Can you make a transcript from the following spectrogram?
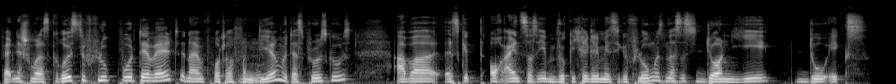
Wir hatten ja schon mal das größte Flugboot der Welt in einem Vortrag von dir mit der Spruce Goose. Aber es gibt auch eins, das eben wirklich regelmäßig geflogen ist, und das ist die Dornier Do X.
